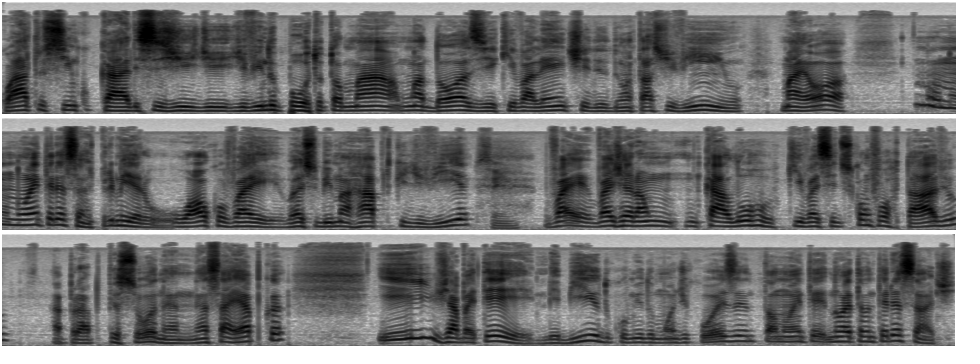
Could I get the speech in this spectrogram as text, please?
quatro, cinco cálices de, de, de vinho do Porto, tomar uma dose equivalente de, de uma taça de vinho maior, não, não, não, é interessante. Primeiro, o álcool vai, vai subir mais rápido que devia, Sim. Vai, vai gerar um, um calor que vai ser desconfortável para a pessoa né, nessa época e já vai ter bebido, comido um monte de coisa, então não é, não é tão interessante.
